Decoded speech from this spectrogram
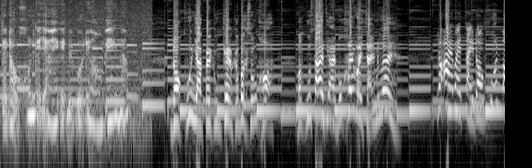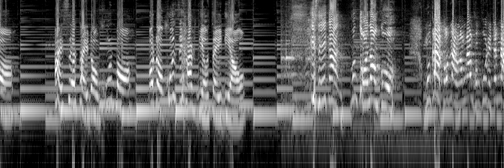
แต่ดอกคูณก็อยากให้ไอ้ใบบัวได้ห้องเพลงนะดอกคุณอยากไปกรุงเทพกับบักสงเคราะห์บักผู้ชายที่ไอ้บ่เคยไว้ใจมันเลย แล้วไอ้ไว้ใจดอกคูณบอไอ้เสื้อใจดอกคูณบอว่าดอกคูณสิหักเดียวใจเดียว อีสีกันมึงตัวน้องกู มึงกล้าตบหลังน้ำๆของกูได้จังไหน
